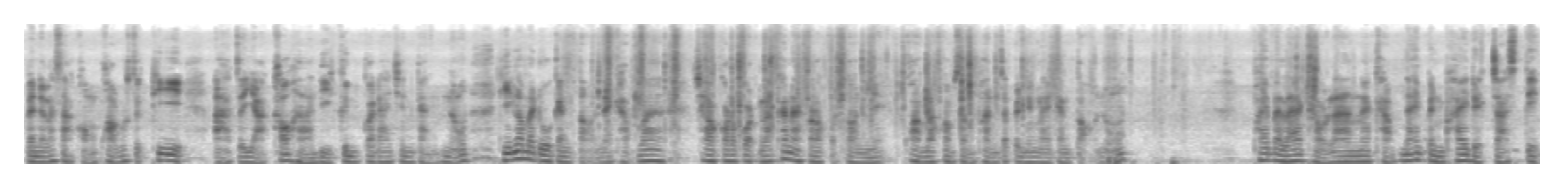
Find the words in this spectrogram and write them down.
เป็นในลักษณะของความรู้สึกที่อาจจะอยากเข้าหาดีขึ้นก็ได้เช่นกันเนาะทีนี้เรามาดูกันต่อนะครับว่าชาวกรกฎลัคนากรกฎตอนนี้ ความรักความสัมพันธ์จะเป็นยังไงกันต่อเนาะไพ่ใบแรกแถวล่างนะครับ ได้เป็นไพ่เดอะจัสติส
